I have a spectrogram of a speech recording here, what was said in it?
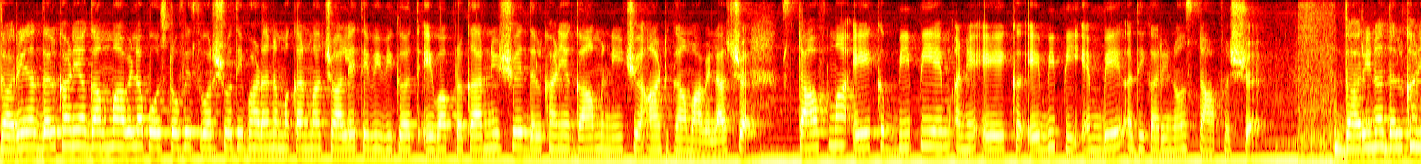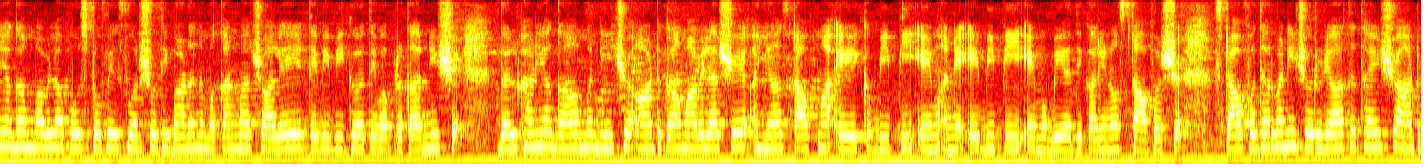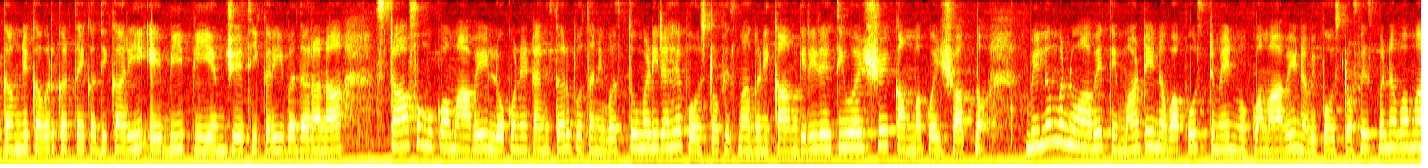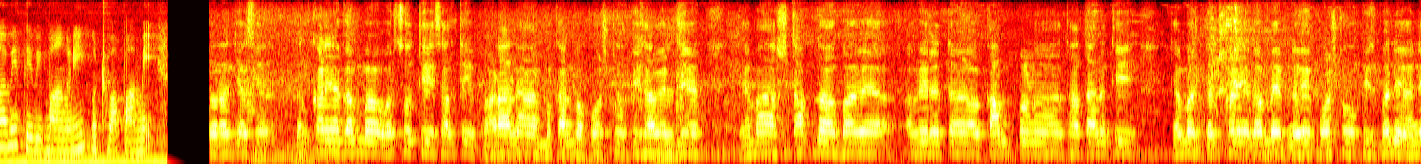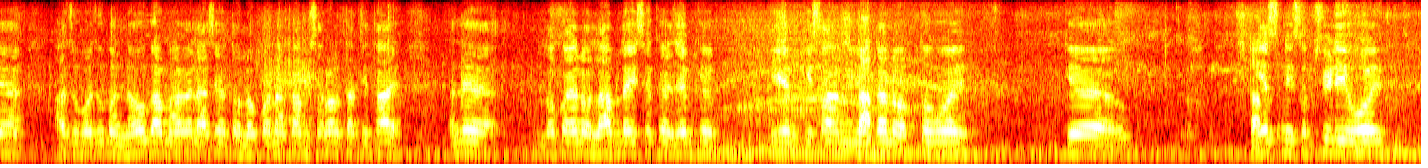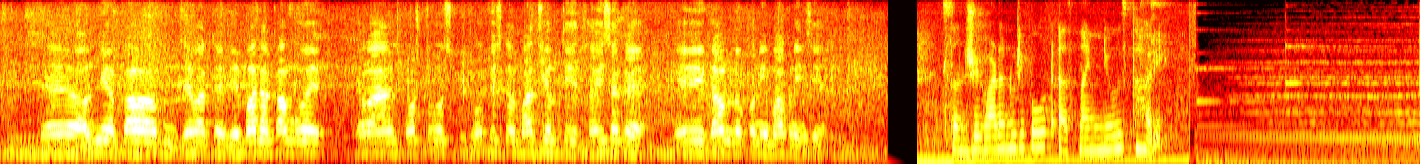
ધારીના દલખાણીયા ગામમાં આવેલા post office વર્ષોથી ભાડાના મકાનમાં ચાલે તેવી વિગત એવા પ્રકારની છે. દલખાણીયા ગામ નીચે આઠ ગામ આવેલા છે. સ્ટાફમાં એક બીપીએમ અને એક એબીપી એમ બે અધિકારીનો સ્ટાફ છે. ધારીના દલખાણીયા ગામમાં આવેલા પોસ્ટ ઓફિસ વર્ષોથી ભાડાના મકાનમાં ચાલે તેવી વિગત એવા પ્રકારની છે. દલખાણીયા ગામ નીચે આઠ ગામ આવેલા છે. અહીંયા સ્ટાફમાં એક બીપીએમ અને એબીપી એમ બે અધિકારીનો સ્ટાફ છે. સ્ટાફ વધારવાની જરૂરિયાત થઈ છે. આઠ ગામને કવર કરતા એક અધિકારી એબી પીએમજેથી કરી વધારાના સ્ટાફ મૂકવામાં આવે. લોકોને ટાઈમસર પોતાની વસ્તુ મળી રહે. પોસ્ટ ઓફિસમાં ઘણી કામગીરી રહેતી હોય છે. કામમાં કોઈ જાતનો વિલંબ ન આવે તે માટે નવા પોસ્ટમેન મૂકવામાં આવે, નવી પોસ્ટ ઓફિસ બનાવવામાં આવે તેવી માંગણી ઉઠવા પામી. દલખાણીયા ગામમાં વર્ષોથી ચાલતી ભાડાના મકાનમાં પોસ્ટ ઓફિસ આવેલ છે. એમાં સ્ટાફના અભાવે અવિરત કામ પણ થતા નથી. તેમજ દલખાણીયા ગામમાં એક નવી પોસ્ટ ઓફિસ બને અને આજુબાજુમાં નવ ગામ આવેલા છે તો લોકોના કામ સરળતાથી થાય અને લોકો એનો લાભ લઈ શકે. જેમ કે પીએમ કિસાન યોજનાનો હપ્તો હોય કે ગેસની સબસિડી હોય કે અન્ય કામ જેવા કે વીમાના કામ હોય એવા પોસ્ટ ઓફિસના માધ્યમથી થઈ શકે એવી ગામ લોકોની માગણી છે. Sanjay વાડાનો report S nine news Dhari.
